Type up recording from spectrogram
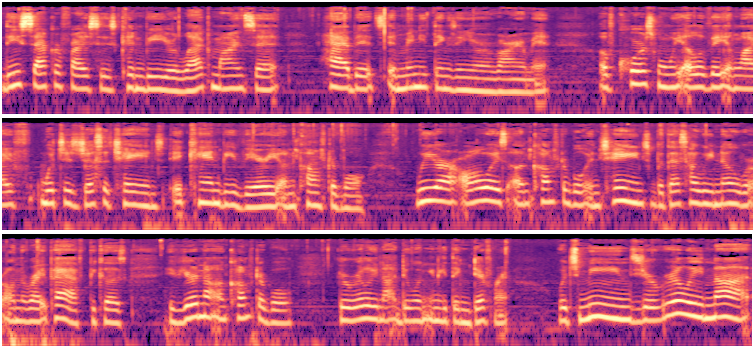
These sacrifices can be your lack mindset, habits, and many things in your environment. Of course, when we elevate in life, which is just a change, it can be very uncomfortable. We are always uncomfortable in change, but that's how we know we're on the right path because if you're not uncomfortable, you're really not doing anything different, which means you're really not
